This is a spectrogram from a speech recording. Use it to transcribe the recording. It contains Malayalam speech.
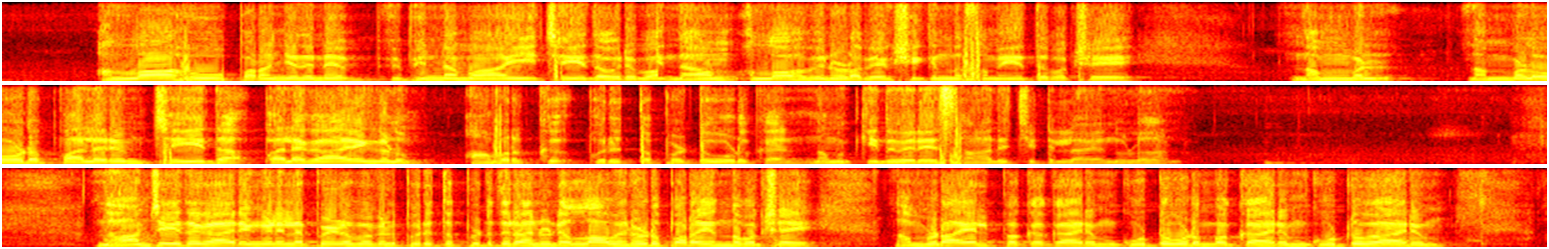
അള്ളാഹു പറഞ്ഞതിന് വിഭിന്നമായി ചെയ്ത ഒരു നാം അള്ളാഹുവിനോട് അപേക്ഷിക്കുന്ന സമയത്ത് പക്ഷേ നമ്മൾ നമ്മളോട് പലരും ചെയ്ത പല കാര്യങ്ങളും അവർക്ക് പൊരുത്തപ്പെട്ടു കൊടുക്കാൻ നമുക്കിതുവരെ സാധിച്ചിട്ടില്ല എന്നുള്ളതാണ്. നാം ചെയ്ത കാര്യങ്ങളിലെ പിഴവുകൾ പൊരുത്തപ്പെടുത്തരാൻ വേണ്ടി അള്ളാഹുവിനോട് പറയുന്നു. പക്ഷേ നമ്മുടെ അയൽപ്പക്കക്കാരും കൂട്ടുകുടുംബക്കാരും കൂട്ടുകാരും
